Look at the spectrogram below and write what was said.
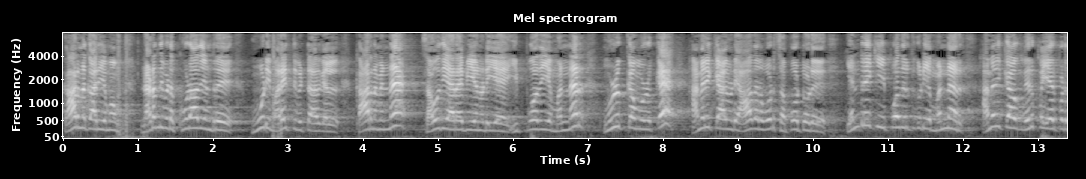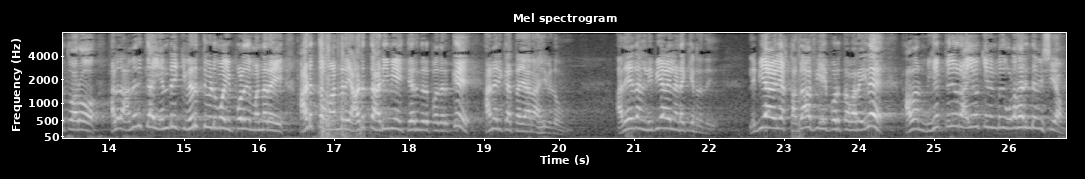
காரண காரியமும் நடந்துவிடக் கூடாது என்று மூடி மறைத்து விட்டார்கள். காரணம் என்ன? சவுதி அரேபியனுடைய இப்போதைய மன்னர் முழு முழுக்க முழுக்க அமெரிக்காவினுடைய ஆதரவோடு சப்போர்ட்டோடு என்றைக்கு இப்போது இருக்கக்கூடிய மன்னர் அமெரிக்காவுக்கு வெறுப்பை ஏற்படுத்துவாரோ அல்லது அமெரிக்கா என்றைக்கு வெறுத்து விடுமோ இப்பொழுது மன்னரை அடுத்த மன்னரை அடுத்த அடிமையை தேர்ந்தெடுப்பதற்கு அமெரிக்கா தயாராகிவிடும். அதேதான் லிபியாவில் நடக்கின்றது. லிபியாவிலே கதாஃபியை பொறுத்த வரையில் அவன் மிகப்பெரிய ஒரு அயோக்கியன் என்பது உலகறிந்த விஷயம்.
